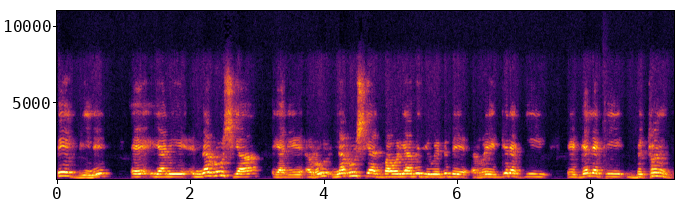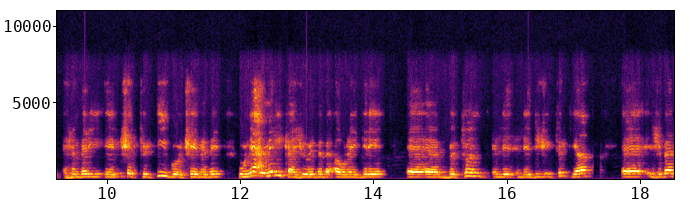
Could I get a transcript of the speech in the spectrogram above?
پێک بینێ ینی نە رووسیا ینی نەڕوشیات باوەریامەدی وێ ببێ ڕێگرێکی گەلێکی بتند هەمبەری عێریشێک تورکی گۆچێ ببێ و نە ئەمریکا ژوێ ببێ ئەو ڕێگرێ بتند لە دژی تورکیا جبەر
